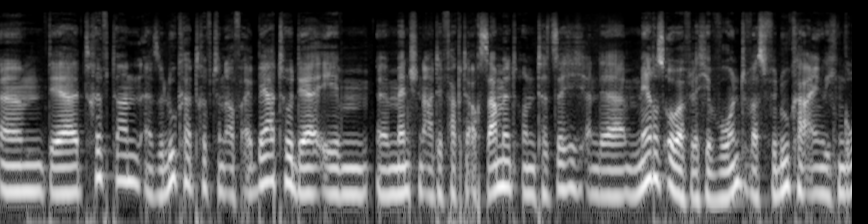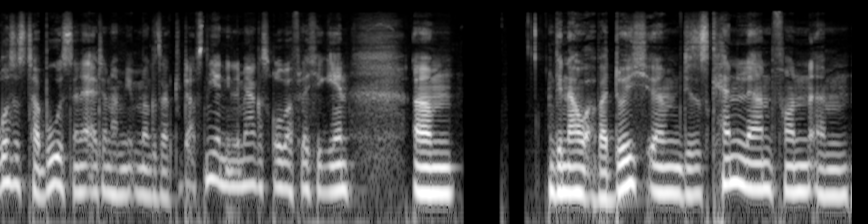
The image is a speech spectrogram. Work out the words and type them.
Ähm, der trifft dann, also Luca trifft dann auf Alberto, der eben äh, Menschenartefakte auch sammelt und tatsächlich an der Meeresoberfläche wohnt, was für Luca eigentlich ein großes Tabu ist. Seine Eltern haben ihm immer gesagt, du darfst nie an die Meeresoberfläche gehen. Ähm, Genau, aber durch ähm, dieses Kennenlernen von ähm,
